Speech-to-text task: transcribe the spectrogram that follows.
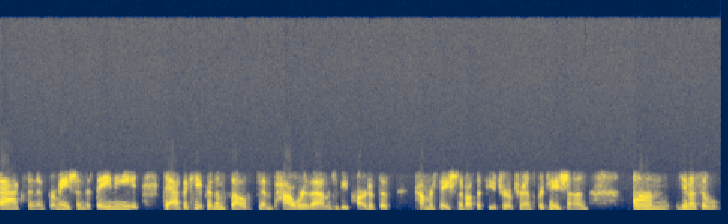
facts and information that they need to advocate for themselves, to empower them to be part of this conversation about the future of transportation. Um, you know, so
